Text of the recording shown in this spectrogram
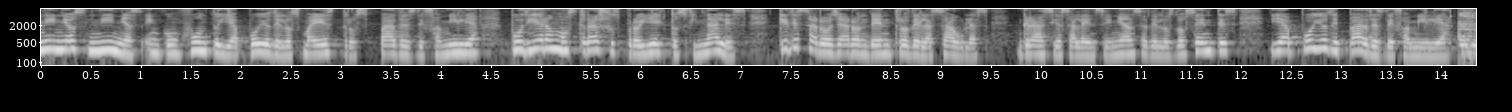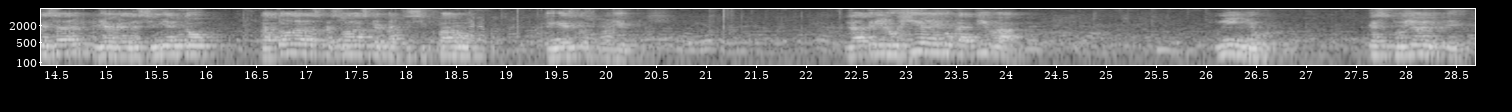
Niños, niñas, en conjunto y apoyo de los maestros, padres de familia, pudieron mostrar sus proyectos finales que desarrollaron dentro de las aulas, gracias a la enseñanza de los docentes y apoyo de padres de familia. Expresar mi agradecimiento a todas las personas que participaron en estos proyectos. La trilogía educativa niño, estudiante,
